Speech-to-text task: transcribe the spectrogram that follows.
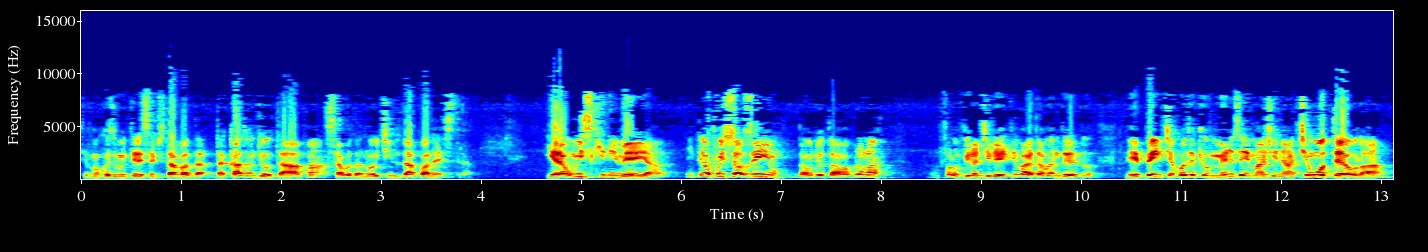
Teve uma coisa muito interessante. Estava da, da, casa onde eu estava, sábado à noite, indo dar palestra. E era uma esquina e meia, então eu fui sozinho, da onde eu estava para lá. Ele falou, vira direita e vai, estava andando. De repente, a coisa que eu menos ia imaginar, tinha um hotel lá,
